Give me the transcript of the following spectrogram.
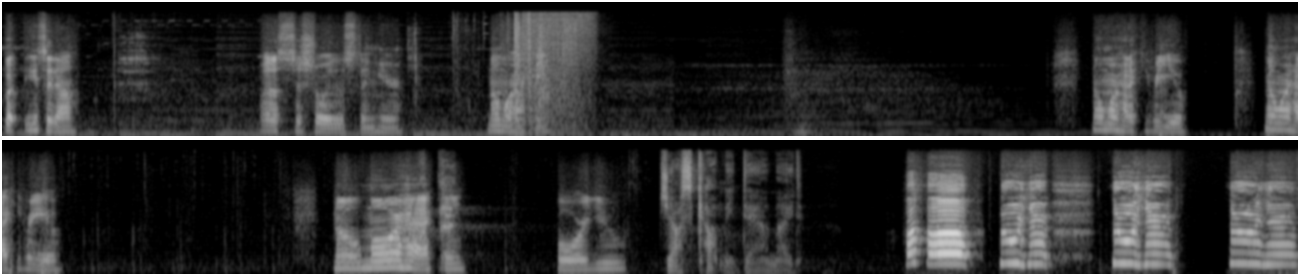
But you can sit down. Let's destroy this thing here. No more hacking. No more hacking for you. No more hacking for you. No more hacking for you. Just cut me down, mate. Ha ha! Loser! Loser! Loser!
